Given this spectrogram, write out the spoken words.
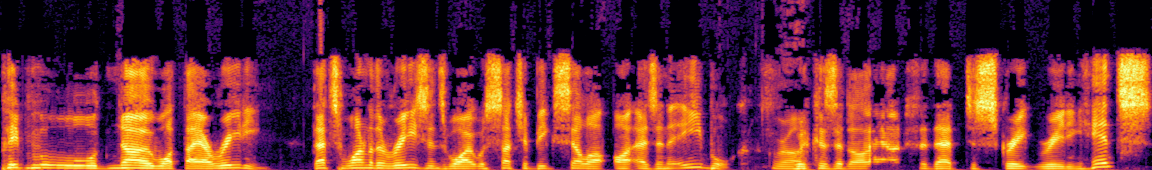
people would know what they are reading. That's one of the reasons why it was such a big seller as an e-book Right. because it allowed for that discreet reading. Hence,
